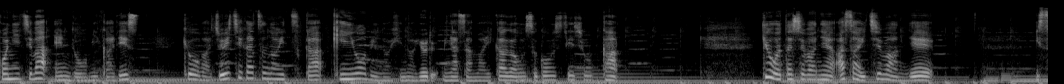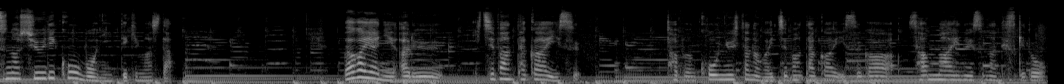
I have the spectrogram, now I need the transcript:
こんにちは遠藤美香です。今日は11月の5日金曜日の日の夜皆様いかがお過ごしでしょうか？今日私はね朝一番で椅子の修理工房に行ってきました。我が家にある一番高い椅子多分購入したのが一番高い椅子が3万円の椅子なんですけど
